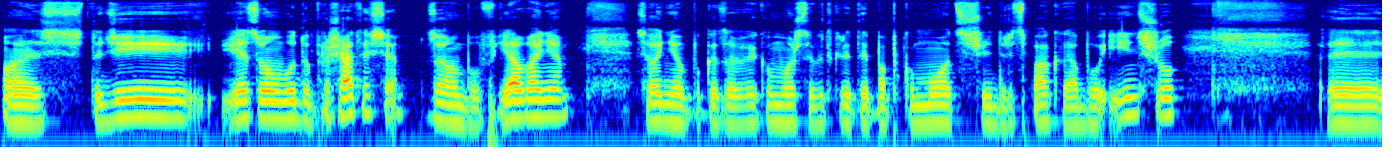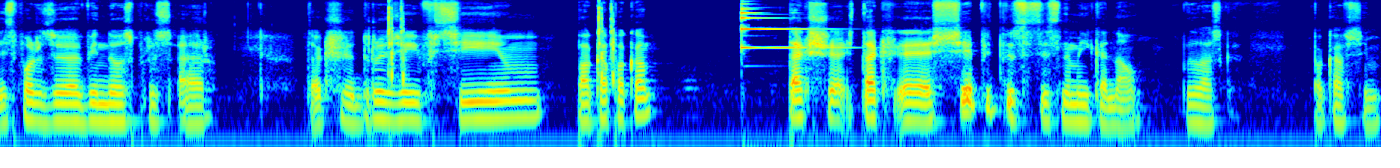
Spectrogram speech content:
Ось тоді я з вами буду прощатися. З вами був я, Ваня. Сьогодні я вам показав, як ви можете відкрити папку Mods, Shaders Pack або іншу. Е, используя Windows плюс R. Так що, друзі, всім пока-пока. Так що, так, ще підписуйтесь на мій канал. Будь ласка. Пока всім.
